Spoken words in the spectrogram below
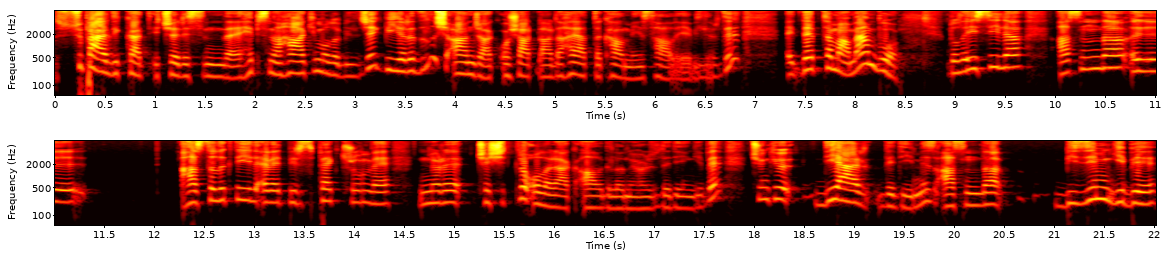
süper dikkat içerisinde hepsine hakim olabilecek bir yaratılış ancak o şartlarda hayatta kalmayı sağlayabilirdi. E, dep tamamen bu. Dolayısıyla aslında e, hastalık değil evet bir spektrum ve nöro çeşitli olarak algılanıyoruz dediğin gibi. Çünkü diğer dediğimiz aslında bizim gibi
